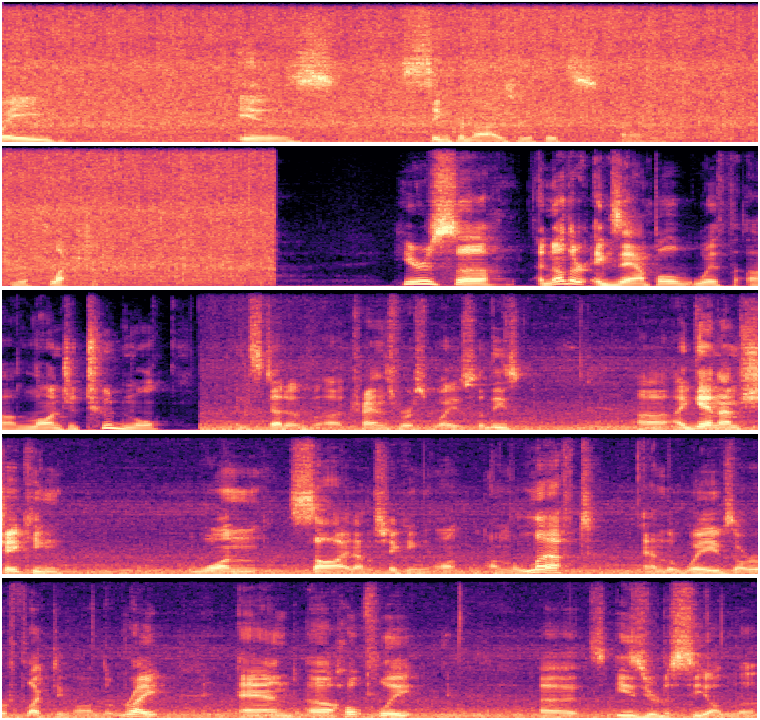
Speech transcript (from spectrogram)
wave is synchronized with its um, reflection. Here's uh, another example with uh, longitudinal instead of uh, transverse waves. So these, uh, again, I'm shaking one side, I'm shaking on, on the left, and the waves are reflecting on the right, and uh, hopefully uh, it's easier to see on the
